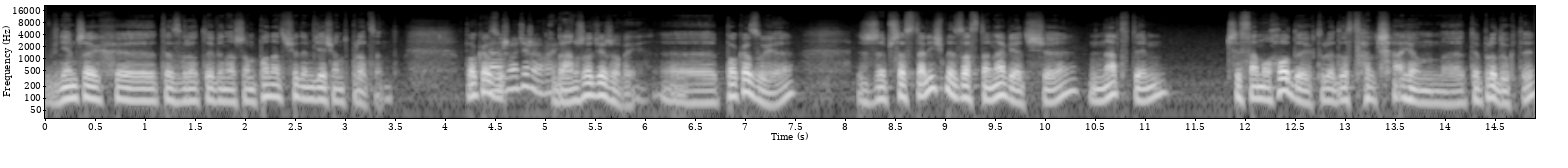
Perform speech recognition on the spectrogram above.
W Niemczech e, te zwroty wynoszą ponad 70%. Pokazu- Branży odzieżowej. branży odzieżowej. E, Pokazuje, że przestaliśmy zastanawiać się nad tym, czy samochody, które dostarczają e, te produkty,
